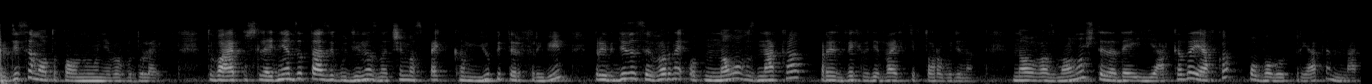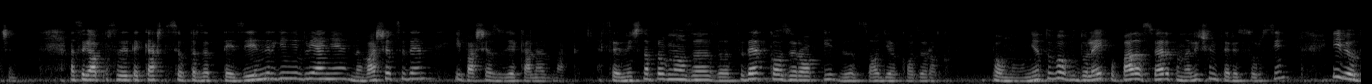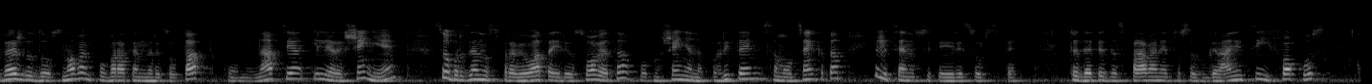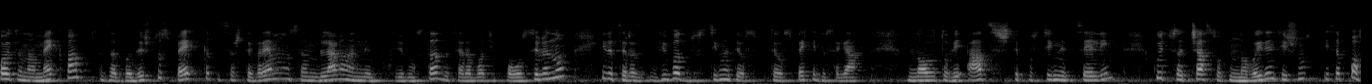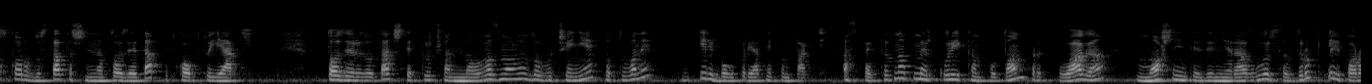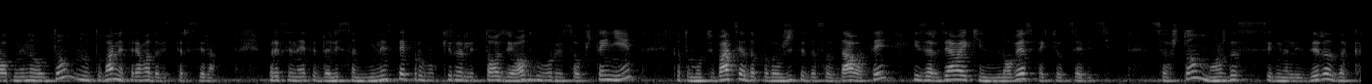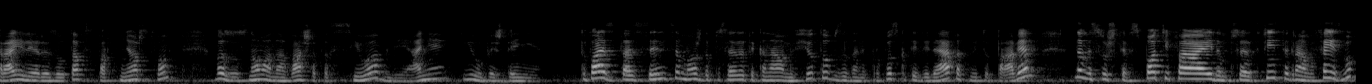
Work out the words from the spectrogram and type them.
преди самото пълнолуние във Водолей. Това е последният за тази година значим аспект към Юпитер в Риби, преди да се върне отново в знака през 2022 година. Нова възможност ще даде и ярка заявка по благоприятен начин. А сега проследете как ще се отразят тези енергийни влияния на вашия седент и вашия зодиакален знак. Седмична прогноза за седент Козерог и за зодия Козерог. Пълнолунието във Водолей попада в сферата на личните ресурси и ви отвежда до основен повратен резултат, кулминация или решение, съобразено с правилата или условията по отношение на парите, самооценката или ценностите и ресурсите. Следете за справянето с граници и фокус, който намеква за бъдещ успех, като същевременно се набляга на необходимостта да се работи по-усилено и да се развиват достигнатите успехи до сега. Новото ви аз ще постигне цели, които са част от нова идентичност и са по-скоро достатъчни на този етап, отколкото ярки. Този резултат ще включва нова възможност за обучение, пътуване или благоприятни контакти. Аспектът на Меркурий към Плутон предполага мощни интензивни разговори с друг или хора от миналото, но това не трябва да ви стресира. Преценете дали сами не сте провокирали този отговор или съобщение като мотивация да продължите да създавате, изразявайки нови аспекти от себе си. Също може да се сигнализира за край или резултат в партньорство, възоснова на вашата сила, влияние и убеждение. Това е за тази седмица. Може да последвате канала ми в YouTube, за да не пропускате видеята, които правя, да ме слушате в Spotify, да ме последвате в Instagram, в Facebook,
